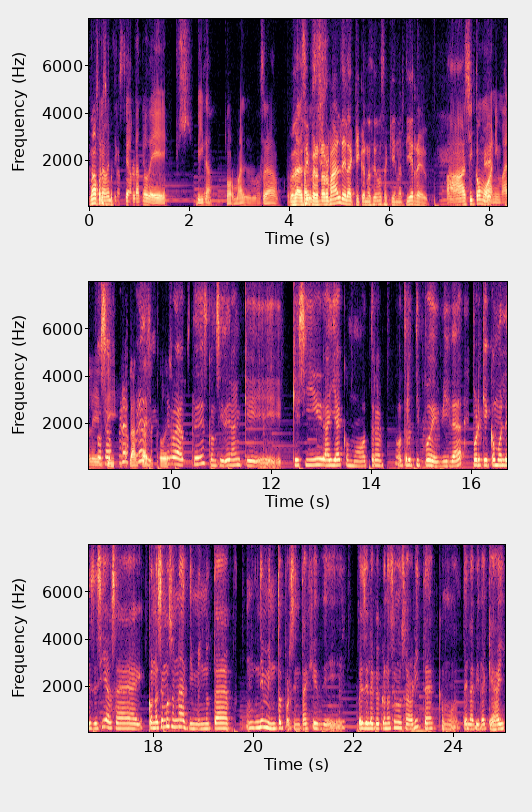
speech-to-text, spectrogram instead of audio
No, pero Solamente que estoy hablando de pues, vida. normal, o sea. O sea, sí, pero normal de la que conocemos aquí en la Tierra. Ah, así como Eh, animales O sea, y fuera, fuera plantas de y todo la eso. Tierra, ¿ustedes consideran que, que sí haya como otra, otro tipo de vida? Porque como les decía, o sea, conocemos una diminuta, un diminuto porcentaje de, pues de lo que conocemos ahorita, como de la vida que hay.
